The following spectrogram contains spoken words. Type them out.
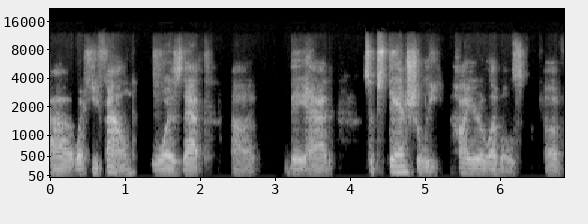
Uh, what he found was that uh, they had substantially higher levels of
